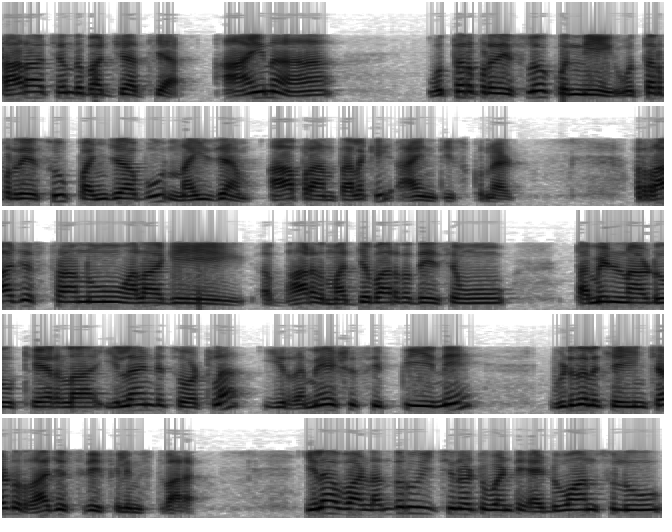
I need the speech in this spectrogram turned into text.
తారాచంద్ బర్జాత్య ఆయన ఉత్తరప్రదేశ్లో కొన్ని ఉత్తరప్రదేశ్ పంజాబ్ నైజాం ఆ ప్రాంతాలకి ఆయన తీసుకున్నాడు. రాజస్థాను అలాగే భారత మధ్య భారతదేశము తమిళనాడు కేరళ ఇలాంటి చోట్ల ఈ రమేష్ సిప్పినే విడుదల చేయించాడు రాజశ్రీ ఫిలిమ్స్ ద్వారా. ఇలా వాళ్ళందరూ ఇచ్చినటువంటి అడ్వాన్సులు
